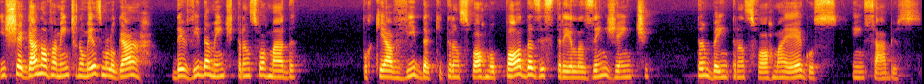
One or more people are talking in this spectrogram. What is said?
e chegar novamente no mesmo lugar devidamente transformada. Porque a vida que transforma o pó das estrelas em gente também transforma egos em sábios.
